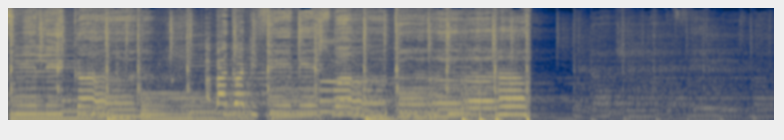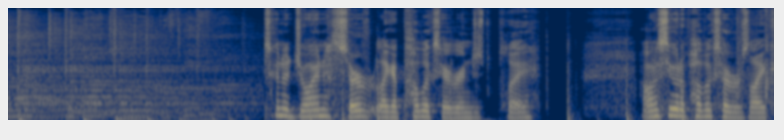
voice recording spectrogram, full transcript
Love is really gone I got the finish work uh, Just gonna join a server like a public server and just play. I want to see what a public server's like.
